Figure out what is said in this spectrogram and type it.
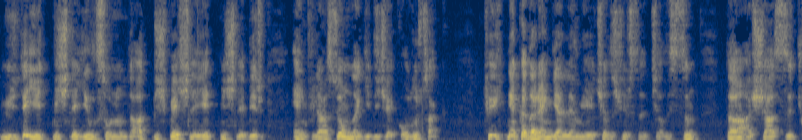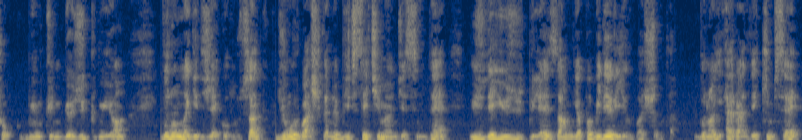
%70 ile yıl sonunda 65 ile 70 ile bir enflasyonla gidecek olursak TÜİK ne kadar engellemeye çalışırsa çalışsın daha aşağısı çok mümkün gözükmüyor. Bununla gidecek olursak Cumhurbaşkanı bir seçim öncesinde yüzde yüz bile zam yapabilir yıl başında. Buna herhalde kimse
